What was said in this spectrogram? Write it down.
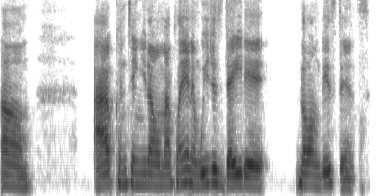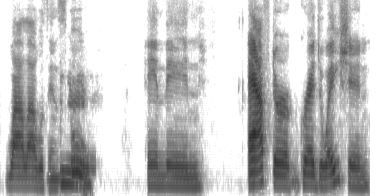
um I continued on my plan and we just dated long distance while I was in school. Mm-hmm. And then after graduation,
